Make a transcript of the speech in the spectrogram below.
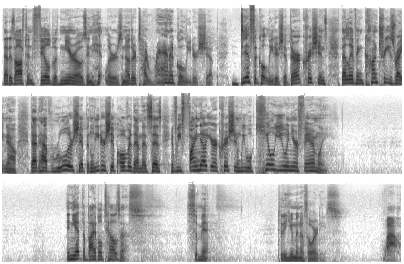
that is often filled with Neros and Hitlers and other tyrannical leadership, difficult leadership. There are Christians that live in countries right now that have rulership and leadership over them that says, if we find out you're a Christian, we will kill you and your family. And yet the Bible tells us submit to the human authorities. Wow.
